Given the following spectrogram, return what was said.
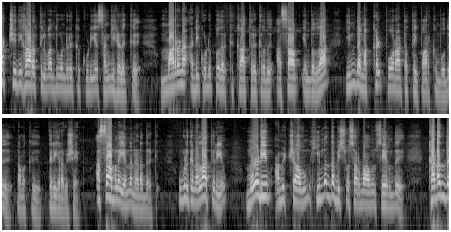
ஆட்சி அதிகாரத்தில் வந்து கொண்டிருக்கக்கூடிய சங்கிகளுக்கு மரண அடி கொடுப்பதற்கு காத்திருக்கிறது அசாம் என்பதுதான் இந்த மக்கள் போராட்டத்தை பார்க்கும்போது நமக்கு தெரிகிற விஷயம். அஸ்ஸாமில் என்ன நடந்திருக்கு? உங்களுக்கு நல்லா தெரியும் மோடியும் அமித்ஷாவும் ஹிமந்த பிஸ்வ சர்மாவும் சேர்ந்து கடந்த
